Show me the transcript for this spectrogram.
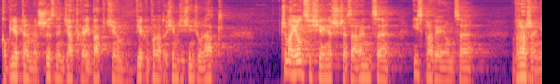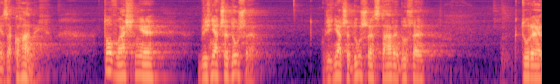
kobietę, mężczyznę, dziadka i babcię w wieku ponad 80 lat, trzymający się jeszcze za ręce i sprawiające wrażenie zakochanych. To właśnie bliźniacze dusze, bliźniacze dusze, stare dusze, które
